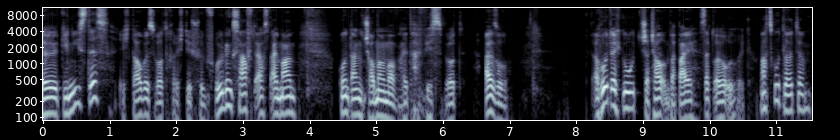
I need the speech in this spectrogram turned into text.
Äh, genießt es. Ich glaube, es wird richtig schön frühlingshaft erst einmal. Und dann schauen wir mal weiter, wie es wird. Also, erholt euch gut. Ciao, ciao und bye bye, sagt euer Ulrich. Macht's gut, Leute.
